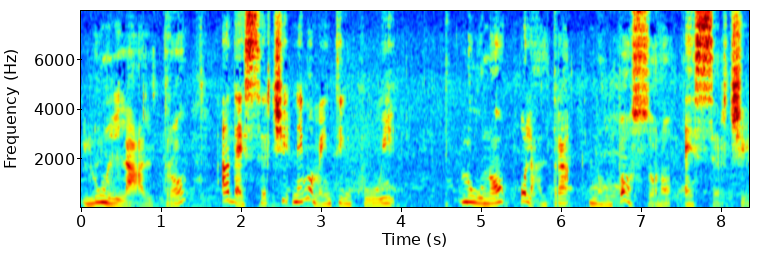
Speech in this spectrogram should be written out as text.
l'un l'altro ad esserci nei momenti in cui l'uno o l'altra non possono esserci.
